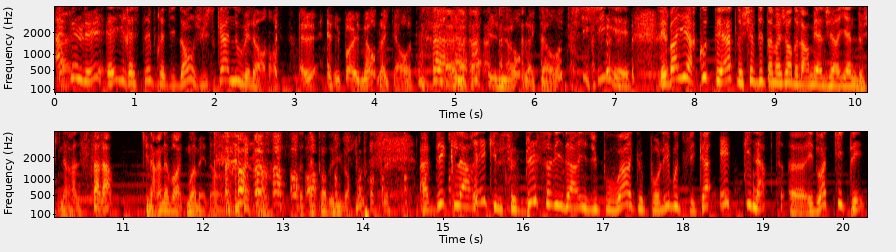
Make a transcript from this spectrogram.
annulées, et il restait président jusqu'à nouvel ordre. Elle, elle est pas énorme la carotte Elle est pas énorme la carotte Si, si, et, et ben hier, coup de théâtre, le chef d'état-major de l'armée algérienne, le général Salah, qui n'a rien à voir avec Mohamed, hein, l'attaquant de Liverpool, a déclaré qu'il se désolidarise du pouvoir et que pour lui, Bouteflika est inapte euh, et doit quitter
